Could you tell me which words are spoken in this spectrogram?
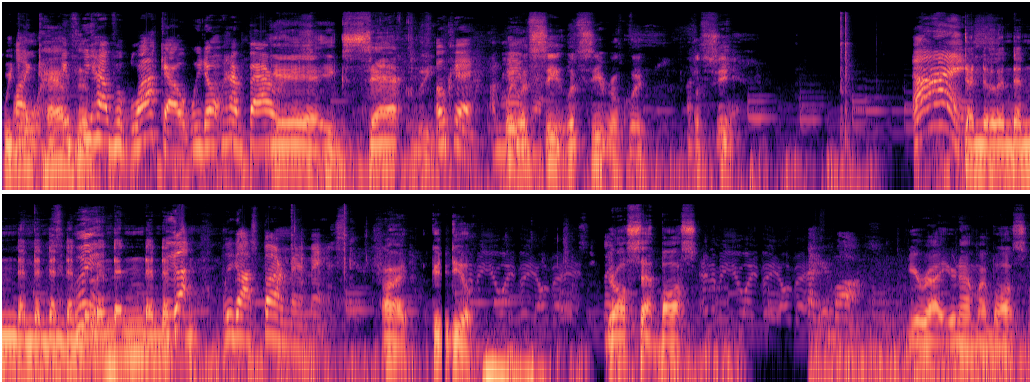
we Like, don't have if them. we have a blackout, we don't have batteries. yeah, exactly. Okay, I'm Wait, let's that. see. Let's see real quick. Let's see. Nice. Dun dun dun dun dun dun dun Wait, dun dun dun We got dun. we got Spider-Man mask. All right, good deal. Enemy UAV overhead. You're all set, boss. Enemy UAV Not your boss. You're right. You're not my boss.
